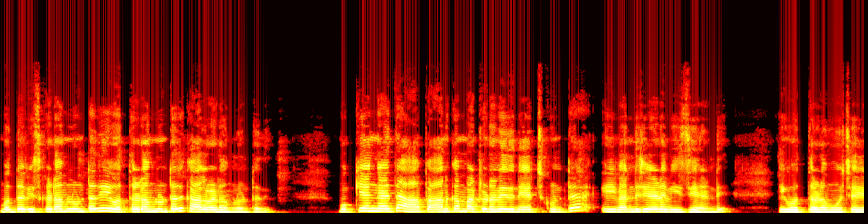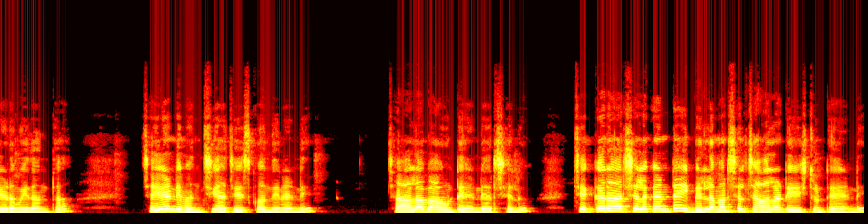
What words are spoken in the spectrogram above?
ముద్ద విసుకడంలో ఉంటుంది ఒత్తడంలో ఉంటుంది కాలవడంలో ఉంటుంది. ముఖ్యంగా అయితే ఆ పానకం పట్టడం అనేది నేర్చుకుంటే ఇవన్నీ చేయడం ఈజీ అండి. ఇవి ఒత్తడము చేయడం ఇదంతా. చేయండి మంచిగా చేసుకొని తినండి. చాలా బాగుంటాయండి అరిసెలు. చక్కెర అరిసెల కంటే ఈ బెల్లం అరిసెలు చాలా టేస్ట్ ఉంటాయండి.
